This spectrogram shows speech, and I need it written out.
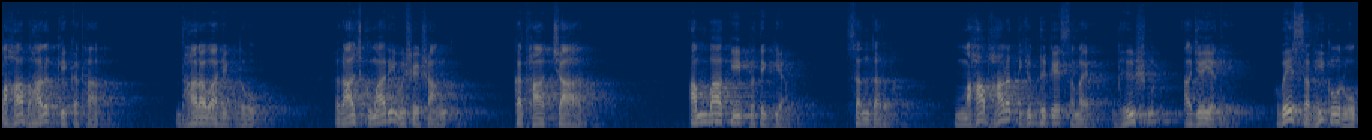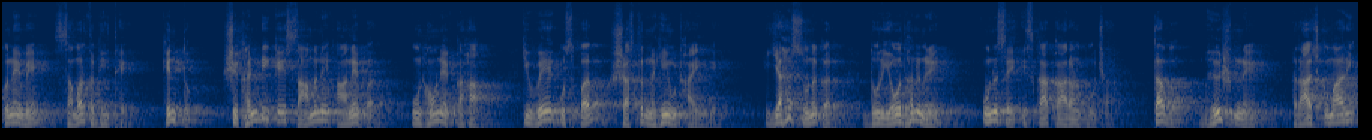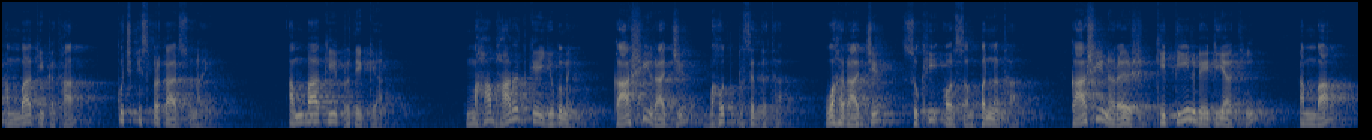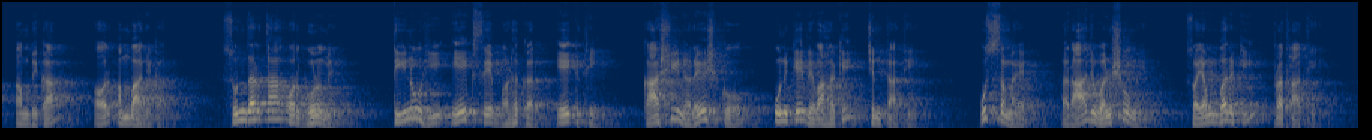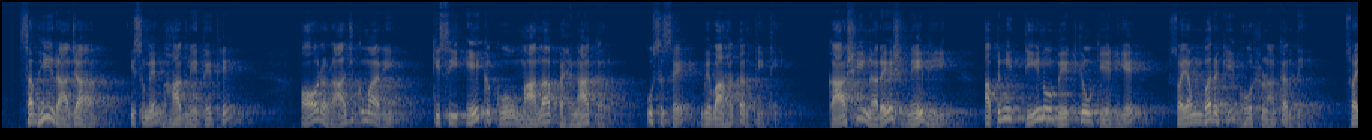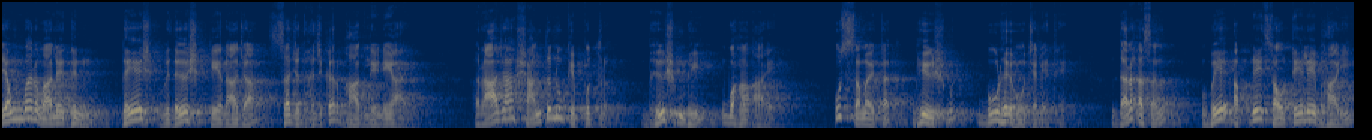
महाभारत की कथा, धारावाहिक दो, राजकुमारी विशेषांक, कथा चार, अंबा की प्रतिज्ञा, संदर्भ, महाभारत युद्ध के समय भीष्म, अजेय थे। वे सभी को रोकने में समर्थ भी थे, किंतु शिखंडी के सामने आने पर उन्होंने कहा कि वे उस पर शस्त्र नहीं उठाएँगे। यह सुनकर दुर्योधन ने उनसे इसका कारण पूछा। तब भीष्म ने राजकुमारी अंबा की कथा कुछ इस प्रकार सुनाई। अंबा की प्रतिज्ञा, महाभारत के युग में काशी राज्य बहुत प्रसिद्ध था। वह राज्य सुखी और संपन्न था। काशी नरेश की तीन बेटियाँ थीं, अंबा, अंबिका और अंबालिका। सुंदरता और गुण में तीनों ही एक से बढ़कर एक थी। काशी नरेश को उनके विवाह की चिंता थी। उस समय राजवंशों में स्वयंवर की प्रथा थी। सभी राजा इसमें भाग लेते थे और राजकुमारी किसी एक को माला पहनाकर उससे विवाह करती थी। काशी नरेश ने भी अपनी तीनों बेटियों के लिए स्वयंवर की घोषणा कर दी। स्वयंवर वाले दिन देश विदेश के राजा सज धज कर भाग लेने आए। राजा शांतनु के पुत्र भीष्म भी वहाँ आए। उस समय तक भीष्म बूढ़े हो चले थे। दरअसल वे अपने सौतेले भाई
